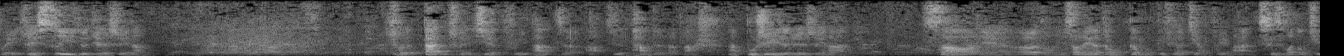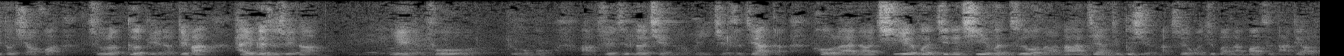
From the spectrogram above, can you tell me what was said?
肥，所以适宜人群是谁呢？纯单纯性肥胖者啊，就是胖的人嘛。那不适宜人群是谁呢？少年儿童，你少年儿童根本不需要减肥嘛，吃什么东西都消化，除了个别的，对吧？还有一个是谁呢？孕妇、乳母啊，所以是乐谦，我们以前是这样的。后来呢，七月份，今年七月份之后呢，那这样就不行了，所以我们就把蓝帽子拿掉了。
